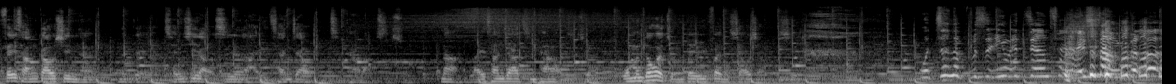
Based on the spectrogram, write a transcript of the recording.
非常高兴呢，那个晨曦老师来参加我们吉他老师说。那来参加吉他老师说，我们都会准备一份小小的谢。我真的不是因为这样才来上的。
